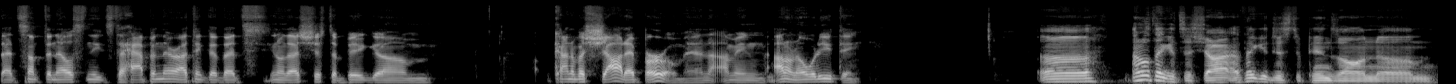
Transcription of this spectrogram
that something else needs to happen there. I think that that's you know that's just a big, um, kind of a shot at Burrow, man. I mean, I don't know. What do you think? Uh, I don't think it's a shot. I think it just depends on, um,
